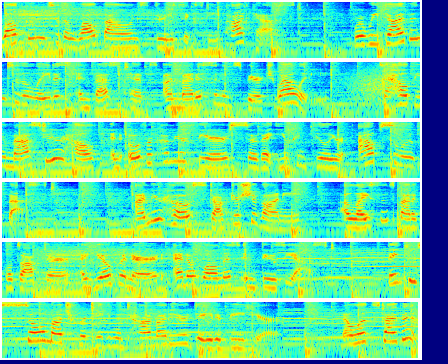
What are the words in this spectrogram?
Welcome to the Well Balanced 360 podcast, where we dive into the latest and best tips on medicine and spirituality to help you master your health and overcome your fears so that you can feel your absolute best. I'm your host, Dr. Shivani, a licensed medical doctor, a yoga nerd, and a wellness enthusiast. Thank you so much for taking the time out of your day to be here. Now let's dive in.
